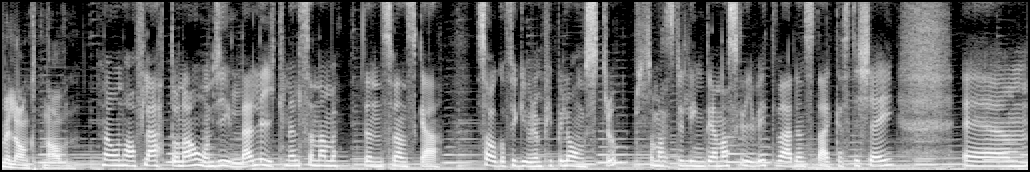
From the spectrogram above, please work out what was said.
med langt navn. Når hun har flätorna og hun gillar liknelserna med den svenske sagofiguren Pippi Långstrump som Astrid Lindgren har skrivit, verdens sterkeste tjej. Ehm,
